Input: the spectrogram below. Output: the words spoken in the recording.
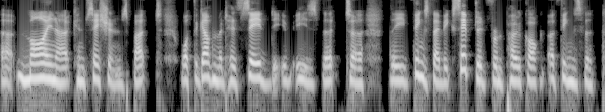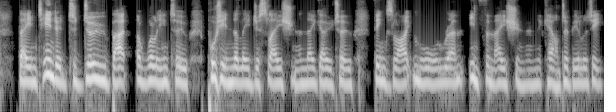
uh, minor concessions, but what the government has said is that uh, the things they've accepted from Pocock are things that they intended to do, but are willing to put in the legislation, and they go to things like more um, information and accountability.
